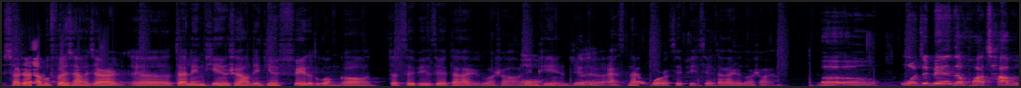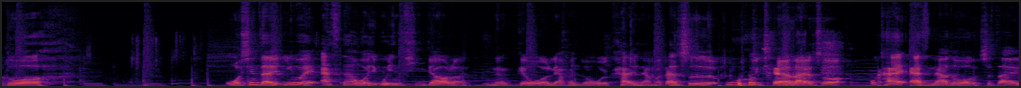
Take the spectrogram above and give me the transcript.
小张，要不分享一下？呃，在 LinkedIn 上，LinkedIn Feed 的广告的 CPC 大概是多少？LinkedIn 这个 S Network CPC 大概是多少呀？呃，我这边的话，差不多。我现在因为 S Network 我我已经停掉了，你能给我两分钟，我就看一下吗？但是目前来说，不开 S Network 是在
